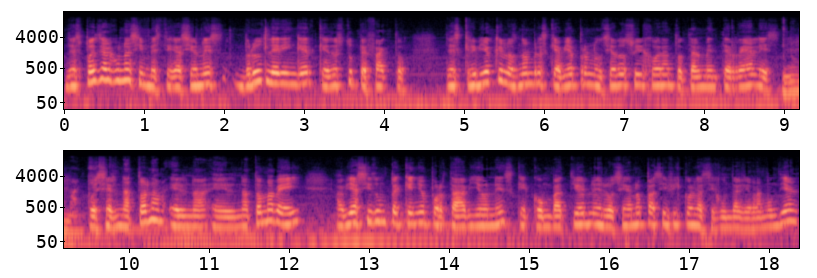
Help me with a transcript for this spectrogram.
Después de algunas investigaciones, Bruce Leringer quedó estupefacto. Describió que los nombres que había pronunciado su hijo eran totalmente reales, No pues el el Natoma Bay había sido un pequeño portaaviones que combatió en el Océano Pacífico en la Segunda Guerra Mundial.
